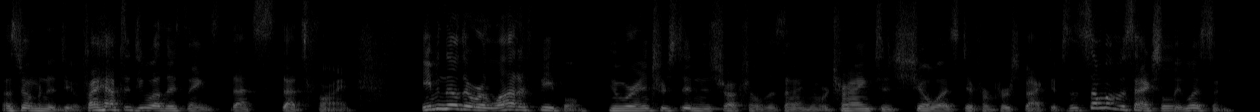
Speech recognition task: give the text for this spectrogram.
That's what I'm going to do. If I have to do other things, that's that's fine. Even though there were a lot of people who were interested in instructional design that were trying to show us different perspectives, and some of us actually listened,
